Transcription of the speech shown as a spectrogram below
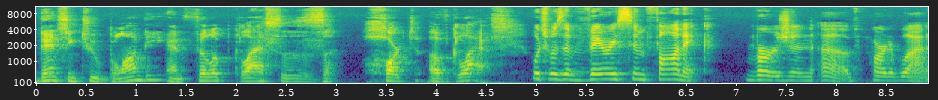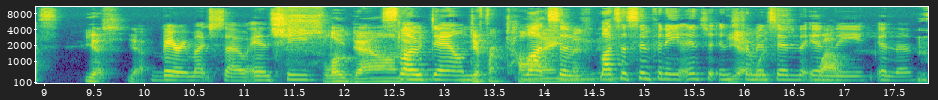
Dancing to Blondie and Philip Glass's Heart of Glass. Which was a very symphonic version of Heart of Glass. Yes, yeah. Very much so. And she slowed down, slowed down different time, lots of and- lots of symphony in- instruments was- in the in wow. the in the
